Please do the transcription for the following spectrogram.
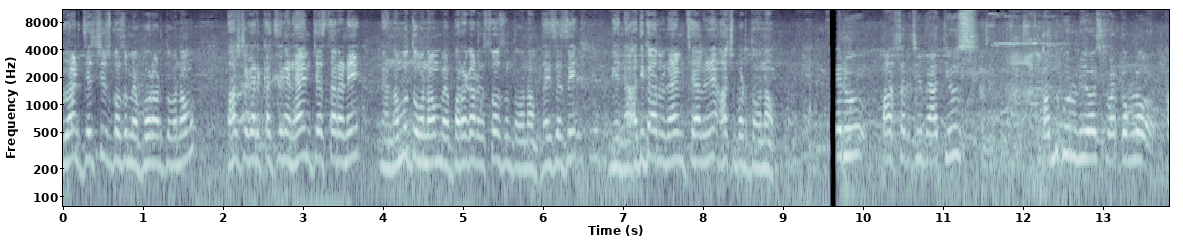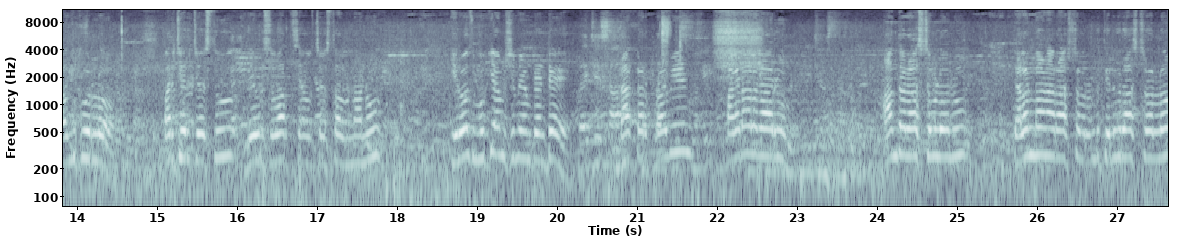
ఇలాంటి జస్టిస్ కోసం మేము పోరాడుతూ ఉన్నాము. పాస్టర్ గారికి ఖచ్చితంగా న్యాయం చేస్తారని మేము నమ్ముతూ ఉన్నాము. మేము పరగాడ విశ్వాసంతో ఉన్నాం దయచేసి మీ అధికారులు న్యాయం చేయాలని ఆశపడుతూ ఉన్నాం పేరు పాస్టర్ జి మాథ్యూస్. కందుకూరు నియోజకవర్గంలో కందుకూరులో పరిచయం చేస్తూ దేవుడి సువార్త సేవ చేస్తూ ఉన్నాను. ఈరోజు ముఖ్య అంశం ఏమిటంటే డాక్టర్ ప్రవీణ్ పగడాల గారు ఆంధ్ర రాష్ట్రంలోను తెలంగాణ రాష్ట్రం రెండు తెలుగు రాష్ట్రాల్లో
